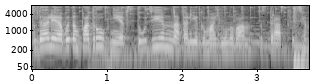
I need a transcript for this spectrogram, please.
Далее об этом подробнее в студии Наталья Гамаюнова. Здравствуйте.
